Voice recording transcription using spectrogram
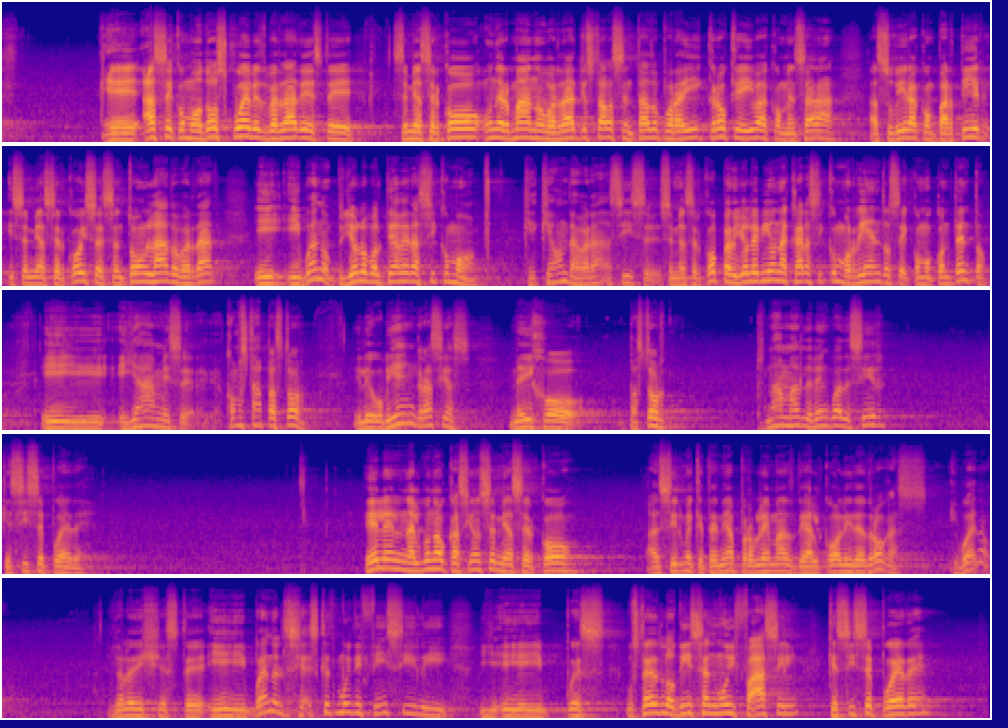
Eh, hace como dos jueves, ¿verdad? Este, se me acercó un hermano, ¿verdad? Yo estaba sentado por ahí, creo que iba a comenzar a, subir a compartir y se me acercó y se sentó a un lado, ¿verdad? Y, bueno, pues yo lo volteé a ver así como, ¿qué, qué onda, verdad? Así se, me acercó, pero yo le vi una cara así como riéndose, como contento. Y, y ya me dice, ¿cómo está, pastor? Y le digo, bien, gracias. Me dijo, pastor, pues nada más le vengo a decir que sí se puede. Él en alguna ocasión se me acercó a decirme que tenía problemas de alcohol y de drogas. Y bueno, yo le dije, este, y bueno, él decía, es que es muy difícil y, y, pues ustedes lo dicen muy fácil, que sí se puede,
